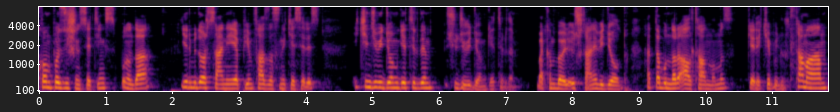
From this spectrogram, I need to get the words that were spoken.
Composition Settings. Bunu da 24 saniye yapayım. Fazlasını keseriz. İkinci videomu getirdim. Üçüncü videomu getirdim. Bakın böyle 3 tane video oldu. Hatta bunları alta almamız gerekebilir. Tamam.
